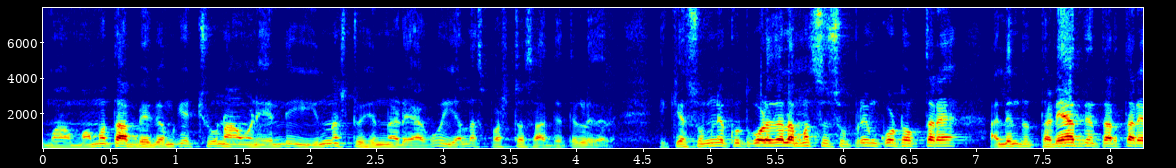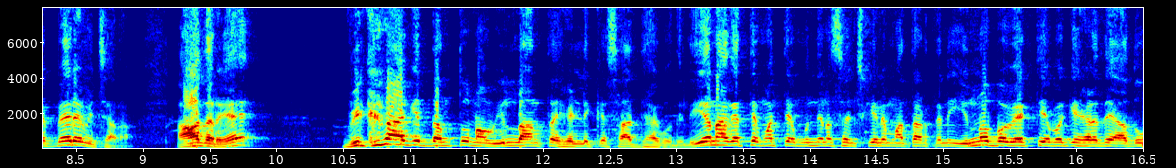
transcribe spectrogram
ಮ, ಮಮತಾ ಬೇಗಮ್ಗೆ ಚುನಾವಣೆಯಲ್ಲಿ ಇನ್ನಷ್ಟು ಹಿನ್ನಡೆಯಾಗುವ ಎಲ್ಲ ಸ್ಪಷ್ಟ ಸಾಧ್ಯತೆಗಳಿದ್ದಾವೆ ಈಕೆ ಸುಮ್ಮನೆ ಕೂತ್ಕೊಳ್ಳೋದೆಲ್ಲ, ಮತ್ತೆ ಸುಪ್ರೀಂ ಕೋರ್ಟ್ ಹೋಗ್ತಾರೆ, ಅಲ್ಲಿಂದ ತಡೆಯಾಜ್ಞೆ ತರ್ತಾರೆ, ಬೇರೆ ವಿಚಾರ. ಆದರೆ ವಿಘ್ನ ಆಗಿದ್ದಂತೂ ನಾವು ಇಲ್ಲ ಅಂತ ಹೇಳಲಿಕ್ಕೆ ಸಾಧ್ಯ ಆಗೋದಿಲ್ಲ ಏನಾಗುತ್ತೆ ಮತ್ತೆ ಮುಂದಿನ ಸಂಚಿಕೆಯಲ್ಲಿ ಮಾತಾಡ್ತೀನಿ. ಇನ್ನೊಬ್ಬ ವ್ಯಕ್ತಿಯ ಬಗ್ಗೆ ಹೇಳಿದೆ ಅದು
